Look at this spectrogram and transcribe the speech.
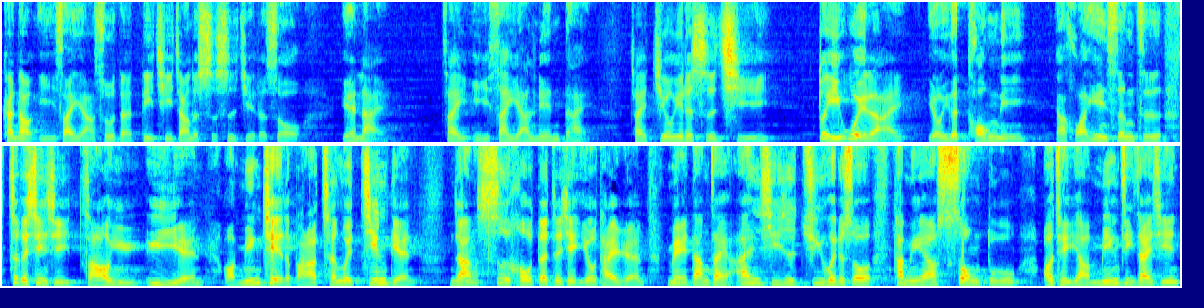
看到以赛亚书的第七章的十四节的时候，原来在以赛亚年代。在旧约的时期，对于未来有一个童女要怀孕生子，这个信息早已预言哦，明确的把它成为经典，让事后的这些犹太人，每当在安息日聚会的时候，他们要诵读，而且要铭记在心，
